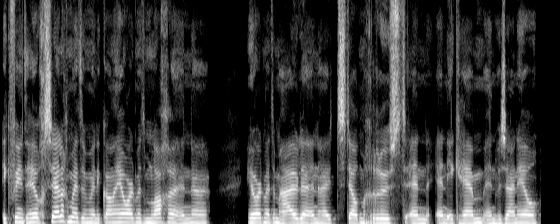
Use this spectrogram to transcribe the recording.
Ik vind het heel gezellig met hem en ik kan heel hard met hem lachen en eh, heel hard met hem huilen. En hij stelt me gerust en, en ik hem. En we zijn heel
